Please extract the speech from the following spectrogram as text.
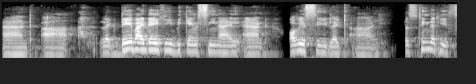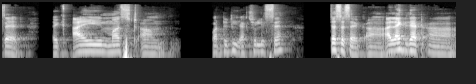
And uh, like day by day he became senile and obviously like uh, this thing that he said like i must um what did he actually say? Just a sec. Uh, i like that uh,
